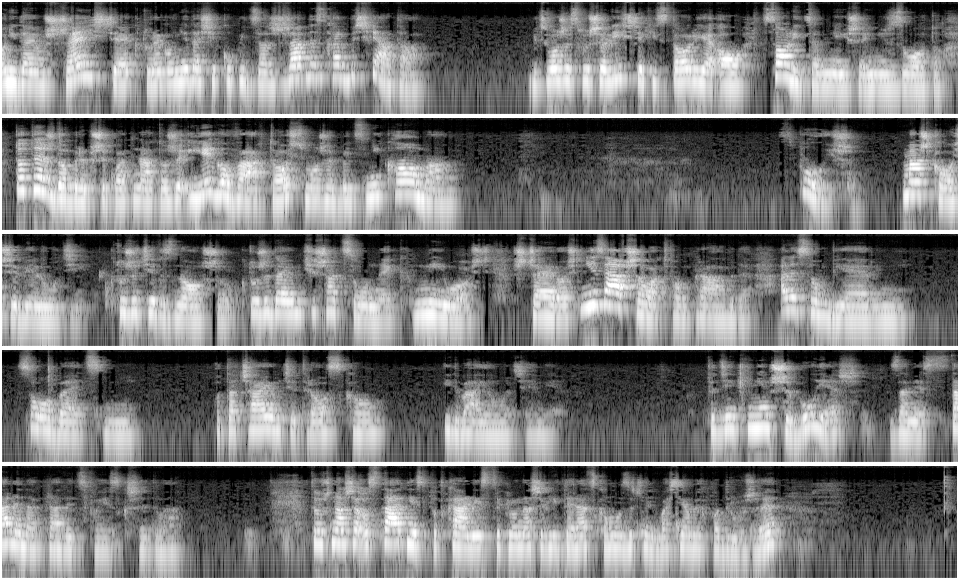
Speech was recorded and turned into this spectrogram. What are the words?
Oni dają szczęście, którego nie da się kupić za żadne skarby świata. Być może słyszeliście historię o soli cenniejszej niż złoto. To też dobry przykład na to, że i jego wartość może być znikoma. Spójrz, masz koło siebie ludzi, którzy cię wznoszą, którzy dają ci szacunek, miłość, szczerość, nie zawsze łatwą prawdę, ale są wierni, są obecni, otaczają cię troską i dbają o ciebie. To dzięki nim szybujesz, zamiast stale naprawiać swoje skrzydła. To już nasze ostatnie spotkanie z cyklu naszych literacko-muzycznych baśniowych podróży.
